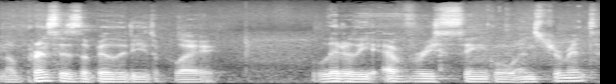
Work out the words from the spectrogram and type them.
no Prince's ability to play literally every single instrument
